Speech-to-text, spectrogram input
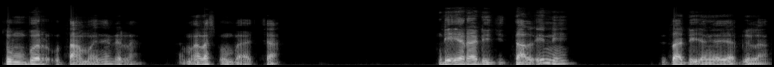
sumber utamanya adalah kita malas membaca. Di era digital ini itu tadi yang Yaya bilang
